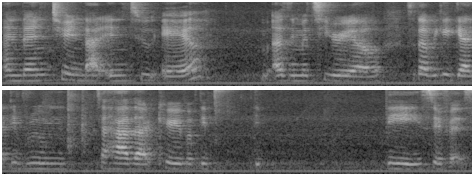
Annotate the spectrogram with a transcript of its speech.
and then turn that into air as a material so that we could get the room to have that curve of the the, the surface.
